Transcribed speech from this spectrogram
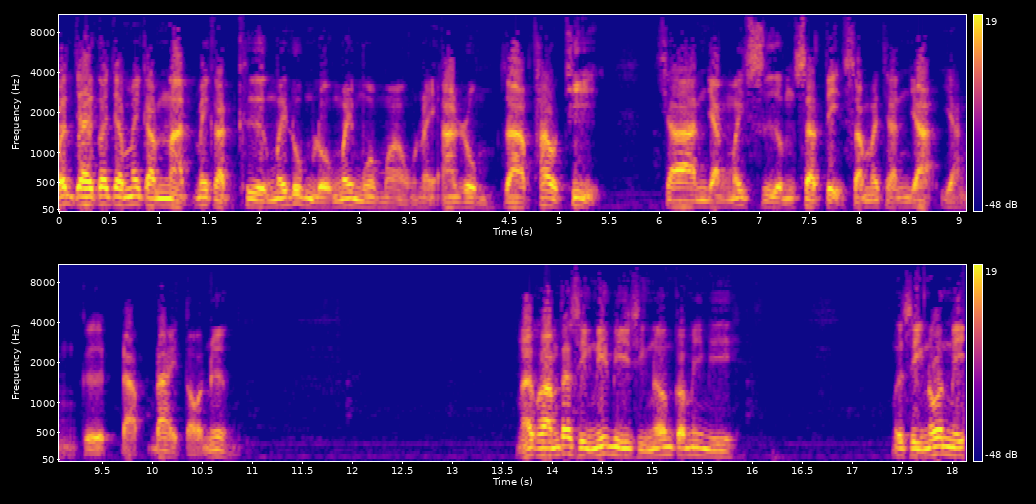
วันใจก็จะไม่กำหนัดไม่กัดเคืองไม่รุ่มหลงไม่มัวเมาในอารมณ์ตราบเท่าที่ ฌานยังไม่เสื่อมสติสัมปชัญญะยังเกิดดับได้ต่อเนื่อง หมายความถ้าสิ่งนี้มีสิ่งโน้นก็ไม่มี เมื่อสิ่งโน้นมี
